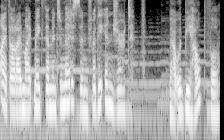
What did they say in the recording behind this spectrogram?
I thought I might make them into medicine for the injured. That would be helpful.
